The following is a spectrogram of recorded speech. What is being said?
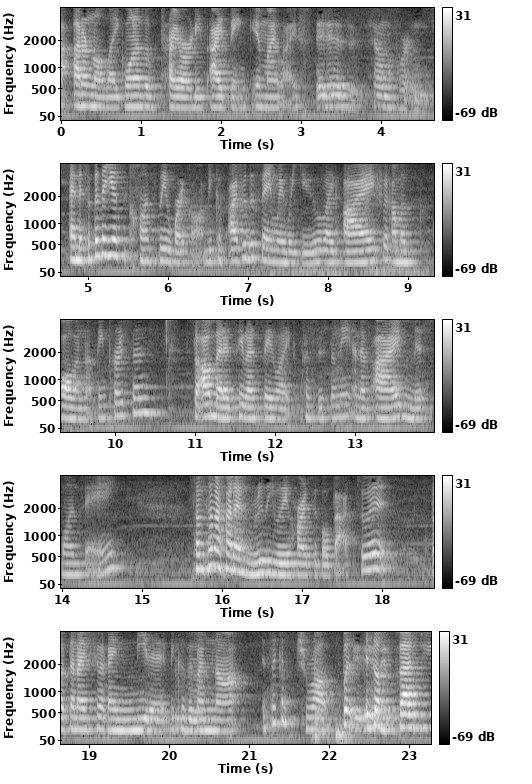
I don't know, like one of the priorities I think in my life. It is. It's so important. And it's something that you have to constantly work on because I feel the same way with you. Like I feel like I'm a all or nothing person. So I'll meditate, let's say like consistently, and if I miss one day, sometimes I find it really, really hard to go back to it. But then I feel like I need it because mm-hmm. if I'm not it's like a drug, but it the best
